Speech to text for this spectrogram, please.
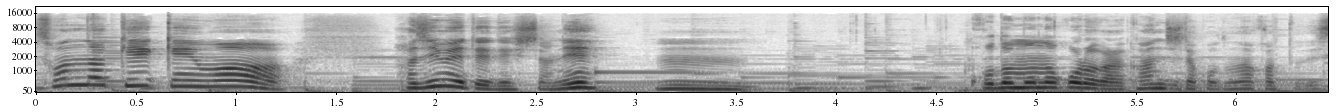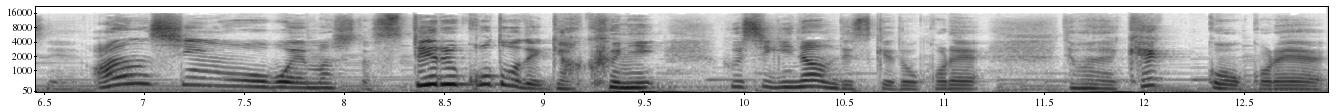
そんな経験は初めてでしたね。うん。子供の頃から感じたことなかったですね。安心を覚えました。捨てることで逆に 不思議なんですけど、これ。でもね、結構これ、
